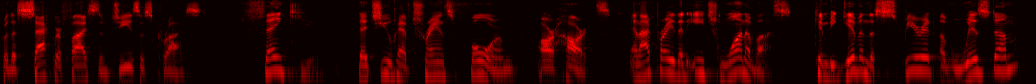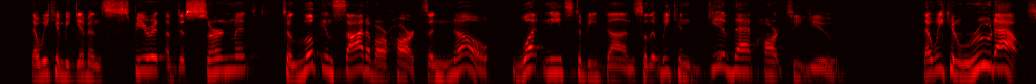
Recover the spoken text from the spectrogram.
for the sacrifice of Jesus Christ. Thank you that you have transformed our hearts. And I pray that each one of us can be given the spirit of wisdom, that we can be given spirit of discernment to look inside of our hearts and know what needs to be done so that we can give that heart to you, that we can root out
